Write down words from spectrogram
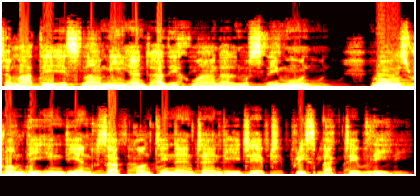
Jamaat-e-Islami and Al-Ikhwan al-Muslimun, rose from the Indian subcontinent and Egypt, respectively.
